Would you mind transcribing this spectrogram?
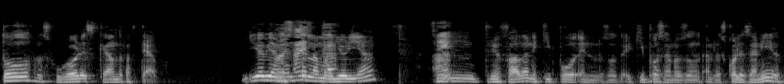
todos los jugadores que han drafteado. Y obviamente pues la mayoría han triunfado en equipo en los equipos en los, en los cuales han ido.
